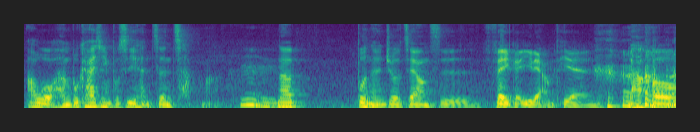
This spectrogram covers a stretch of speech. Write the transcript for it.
啊，我很不开心不是也很正常吗？嗯，那不能就这样子废个一两天，然后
